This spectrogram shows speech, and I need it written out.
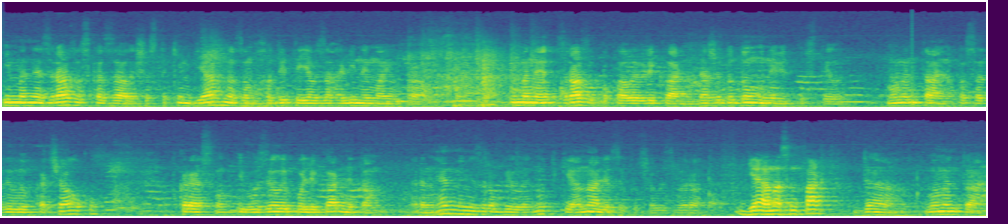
І мене зразу сказали, що з таким діагнозом ходити я взагалі не маю права. І мене зразу поклали в лікарню, навіть додому не відпустили. Моментально посадили в качалку, в кресло і возили по лікарні, там рентген мені зробили, ну такі аналізи почали збирати. Діагноз інфаркт. Да, моментально.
